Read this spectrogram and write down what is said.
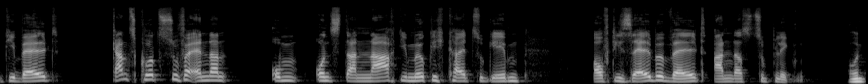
die Welt ganz kurz zu verändern, um uns danach die Möglichkeit zu geben, auf dieselbe Welt anders zu blicken. Und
